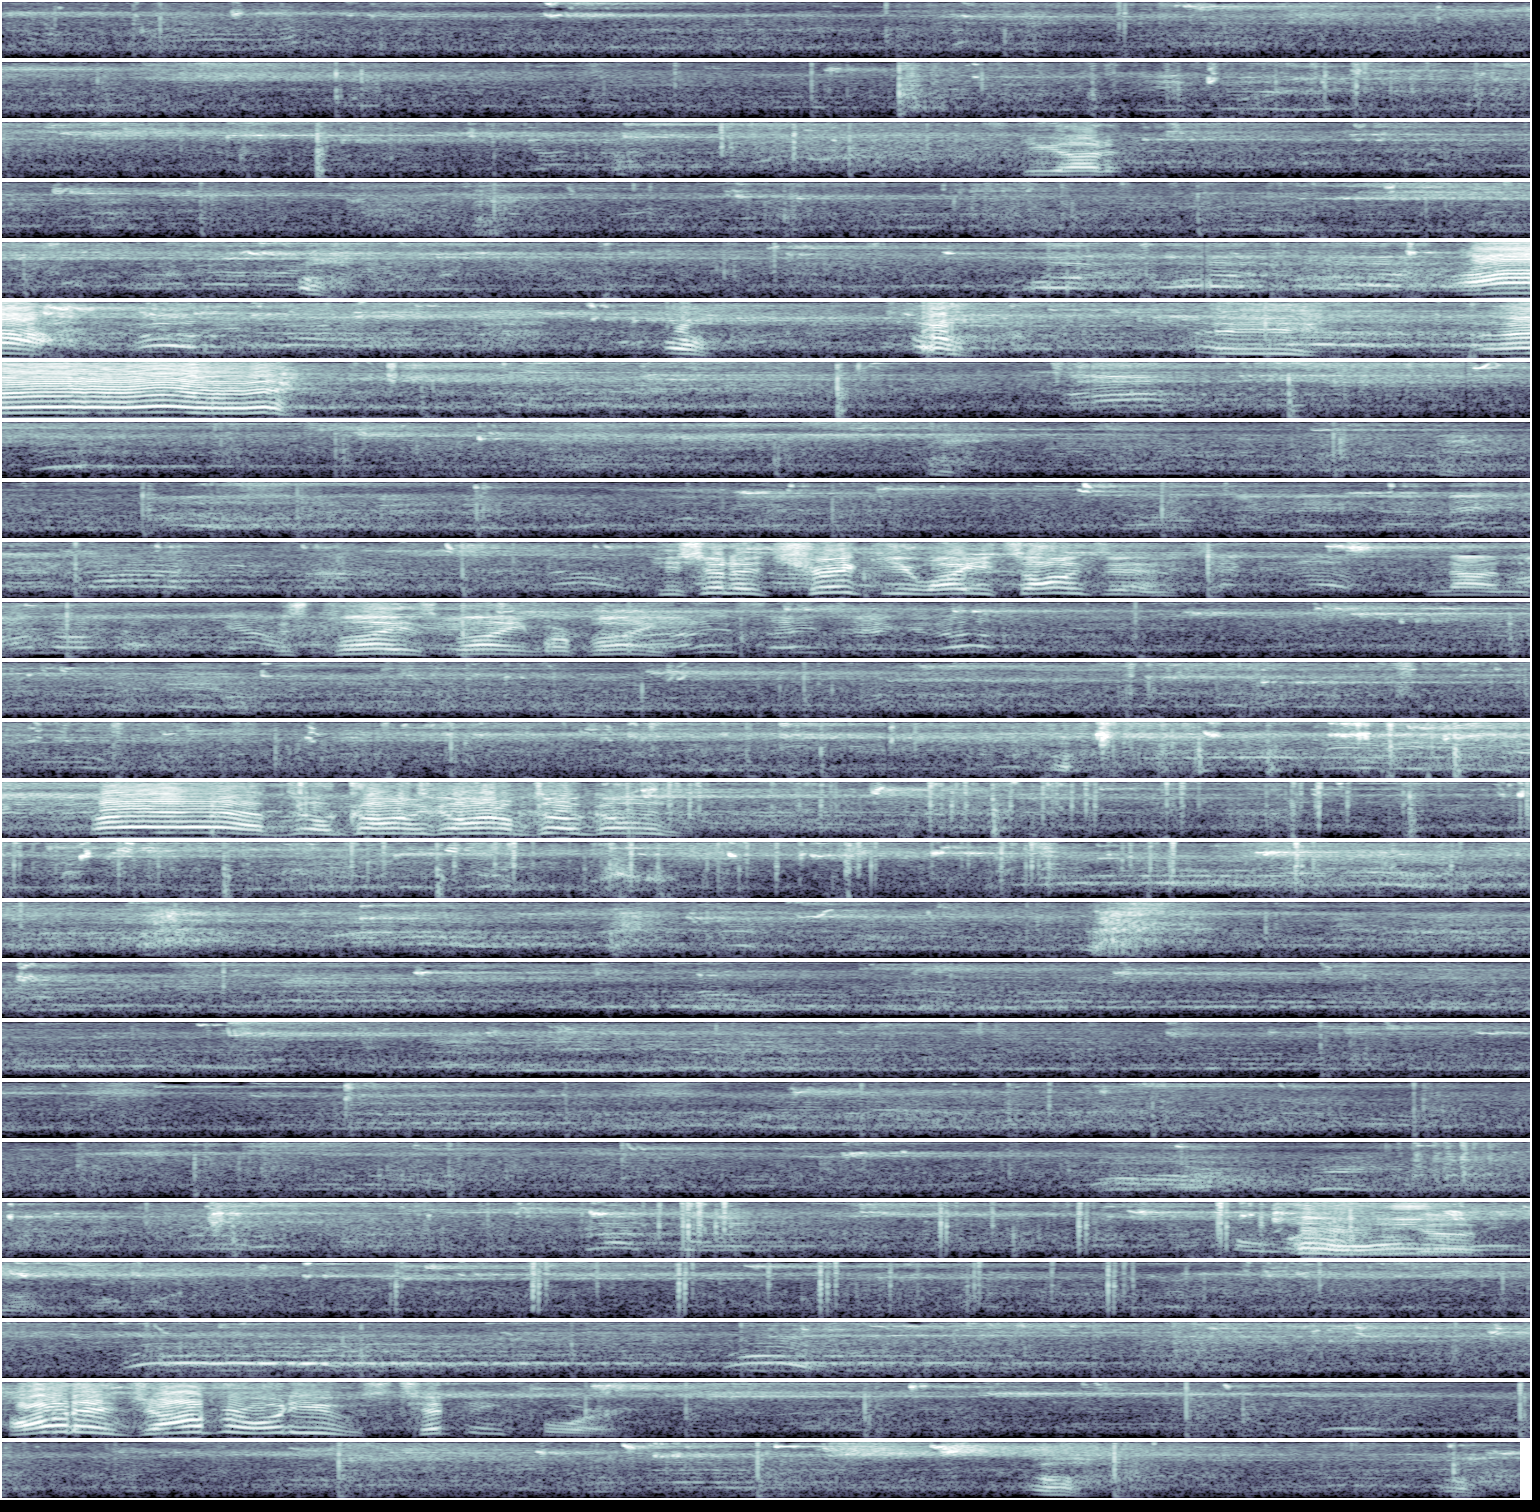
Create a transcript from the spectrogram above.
you got it. Oh. Ah! Oh! Oh! Hey! Hey! He's trying to trick you. Why are you talking to him? No, no. It's play. It's playing. We're playing. I didn't say check it up. Yeah, yeah, Bill, going, going, Bill, going. Oh, good. Hold it, Joffer. What are you tipping for? Oh, oh,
